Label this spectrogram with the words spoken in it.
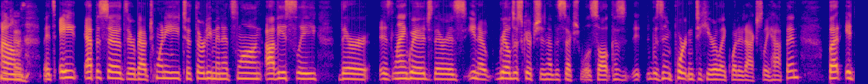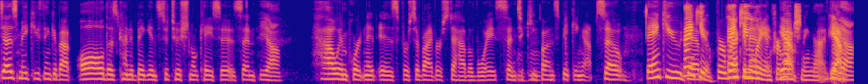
um, it's eight episodes. They're about 20 to 30 minutes long. Obviously, there is language, there is, you know, real description of the sexual assault because it was important to hear like what had actually happened. But it does make you think about all those kind of big institutional cases. And Yeah. How important it is for survivors to have a voice and to keep on speaking up. So thank you, Mm-hmm. Thank Deb, you. for Thank you, recommending Lian, for Yeah. mentioning that. Yeah. yeah,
